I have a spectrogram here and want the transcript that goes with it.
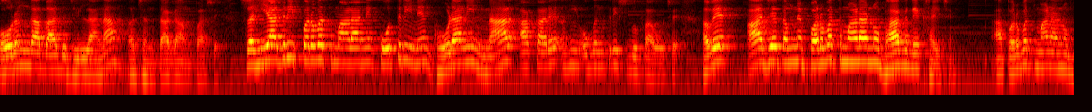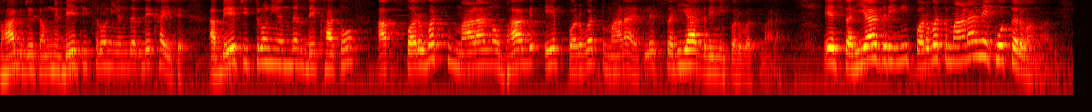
ઔરંગાબાદ જિલ્લાના અજંતા ગામ પાસે. સહ્યાદ્રી પર્વતમાળાને કોતરીને ઘોડાની નાળ આકારે અહીં ઓગણત્રીસ ગુફાઓ છે. હવે આ જે તમને પર્વતમાળાનો ભાગ દેખાય છે, આ પર્વતમાળાનો ભાગ જે તમને બે ચિત્રોની અંદર દેખાય છે, આ બે ચિત્રોની અંદર દેખાતો આ પર્વતમાળાનો ભાગ એ પર્વતમાળા એટલે સહ્યાદ્રીની પર્વતમાળા. એ સહ્યાદ્રીની પર્વતમાળાને કોતરવામાં આવી છે.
